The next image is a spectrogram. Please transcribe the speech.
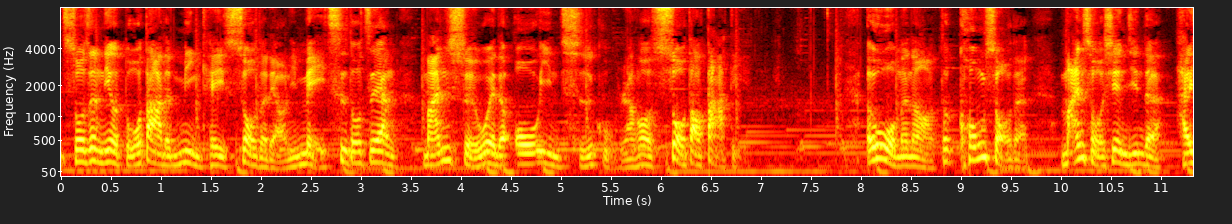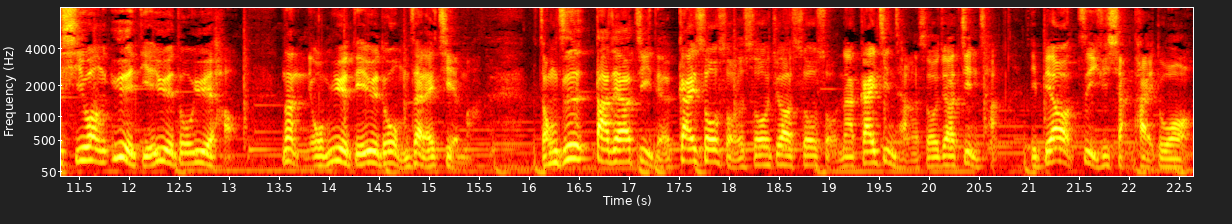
说真的，你有多大的命可以受得了？你每次都这样满水位的 all in 持股，然后受到大跌。而我们哦，都空手的，满手现金的，还希望越跌越多越好。那我们越跌越多，我们再来减嘛。总之，大家要记得，该收手的时候就要收手，那该进场的时候就要进场。你不要自己去想太多哦。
